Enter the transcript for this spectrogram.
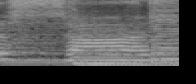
the sun.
